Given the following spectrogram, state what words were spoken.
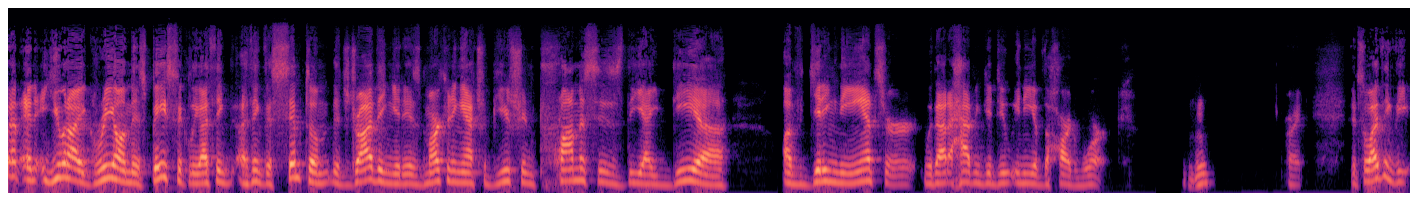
and you and I agree on this. Basically, I think I think the symptom that's driving it is marketing attribution promises the idea of getting the answer without having to do any of the hard work. Mm-hmm. Right. And so I think the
